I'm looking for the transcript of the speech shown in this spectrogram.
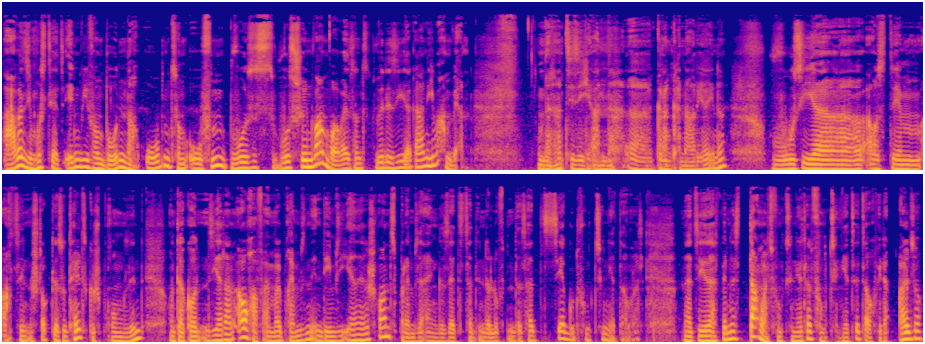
Aber sie musste jetzt irgendwie vom Boden nach oben zum Ofen, wo es, schön warm war, weil sonst würde sie ja gar nicht warm werden. Und dann hat sie sich an äh, Gran Canaria erinnert wo sie ja aus dem 18. Stock des Hotels gesprungen sind. Und da konnten sie ja dann auch auf einmal bremsen, indem sie ihre Schwanzbremse eingesetzt hat in der Luft. Und das hat sehr gut funktioniert damals. Und dann hat sie gedacht, wenn es damals funktioniert hat, funktioniert es jetzt auch wieder. Also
